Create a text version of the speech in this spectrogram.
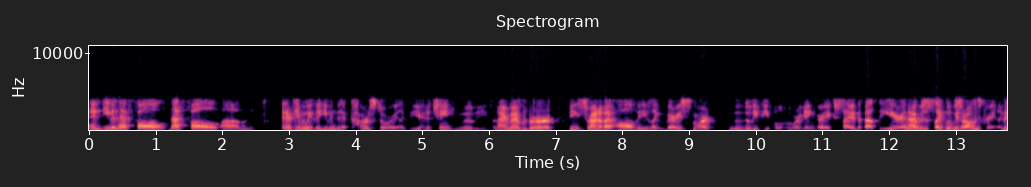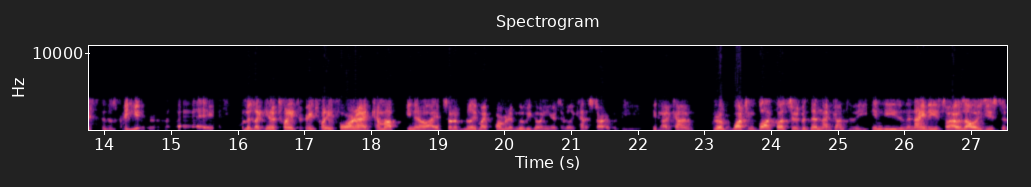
And even that fall, that fall, um, Entertainment Weekly even did a cover story like the year to change movies. And I remember being surrounded by all these like very smart movie people who were getting very excited about the year. And I was just like, movies are always great. Like this is a great year. Hey. It was like, you know, 23, 24, and I'd come up, you know, I sort of really my formative movie going years had really kind of started with the, you know, I'd gone grew up watching blockbusters, but then I'd gone to the indies in the 90s. So I was always used to,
